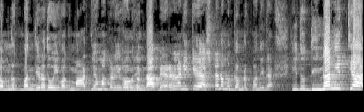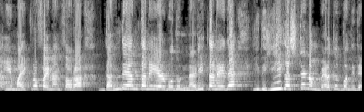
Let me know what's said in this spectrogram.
ಗಮನಕ್ಕೆ ಬಂದಿರೋದು ಇವಾಗ ಮಾಧ್ಯಮಗಳಿರೋದ್ರಿಂದ ಬೆರಳೆಣಿಕೆ ಅಷ್ಟೇ ನಮಗೆ ಗಮನಕ್ಕೆ ಬಂದಿದೆ. ಇದು ದಿನನಿತ್ಯ ಈ ಮೈಕ್ರೋ ಫೈನಾನ್ಸ್ ಅವರ ದಂಧೆ ಅಂತಾನೆ ಹೇಳ್ಬೋದು ನಡೀತಾನೆ ಇದೆ. ಇದು ಹೀಗಷ್ಟೇ ನಮ್ಮ ಬೆಳಕಿಗೆ ಬಂದಿದೆ.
